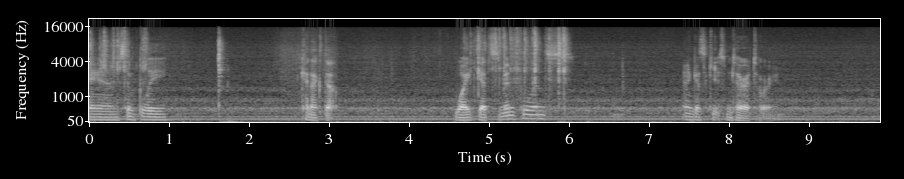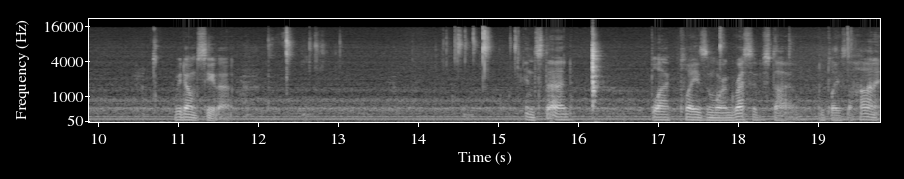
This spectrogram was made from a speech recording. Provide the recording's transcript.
and simply connect up. White gets some influence and gets to keep some territory. We don't see that. Instead, black plays the more aggressive style and plays the Hane.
